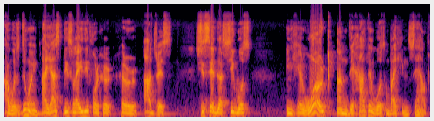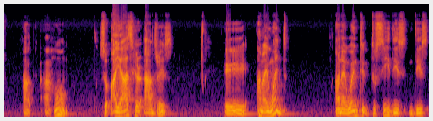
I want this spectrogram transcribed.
I was doing. I asked this lady for her, her address she said that she was in her work and the husband was by himself at, at home. So I asked her address uh, and I went. And I went to, to see this, this,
